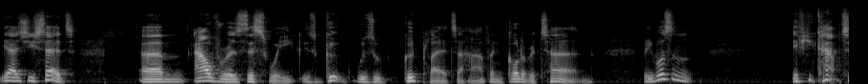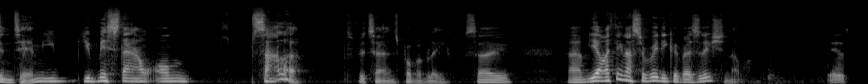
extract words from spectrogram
yeah, as you said, um, Alvarez this week is good was a good player to have and got a return, but he wasn't. If you captained him, you you missed out on Salah returns probably. So um, yeah, I think that's a really good resolution. That one. is.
